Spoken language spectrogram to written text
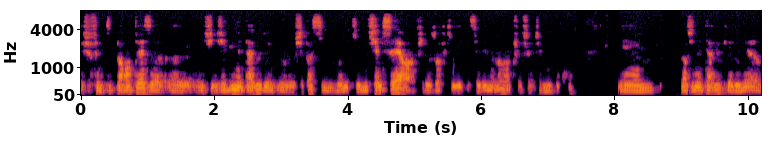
je fais une petite parenthèse. j'ai lu une interview de, je sais pas si vous voyez, qui est Michel Serres, un philosophe qui est décédé maintenant, que j'aime beaucoup. Et dans une interview qu'il a donnée euh,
